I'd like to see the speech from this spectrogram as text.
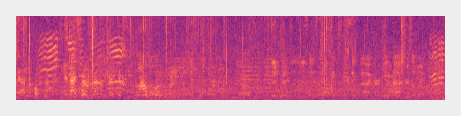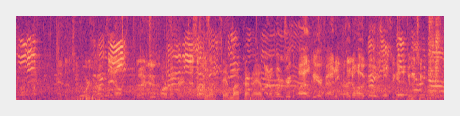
À Cái tái sao làm tới làm tới cho lâu Giờ sẽ mất cà rem I don't want to drink a pile of beer, Fatty, because I know how it goes once we get into a two four.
